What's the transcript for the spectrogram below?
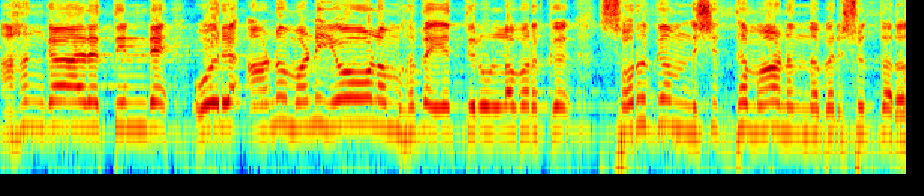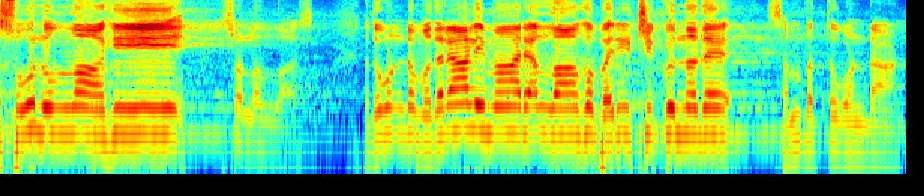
അഹങ്കാരത്തിന്റെ ഒരു അണുമണിയോളം ഹൃദയത്തിലുള്ളവർക്ക് സ്വർഗം നിഷിദ്ധമാണെന്ന് പരിശുദ്ധ റസൂലുല്ലാഹി അതുകൊണ്ട് മുതലാളിമാരെ അള്ളാഹു പരീക്ഷിക്കുന്നത് സമ്പത്ത് കൊണ്ടാണ്.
